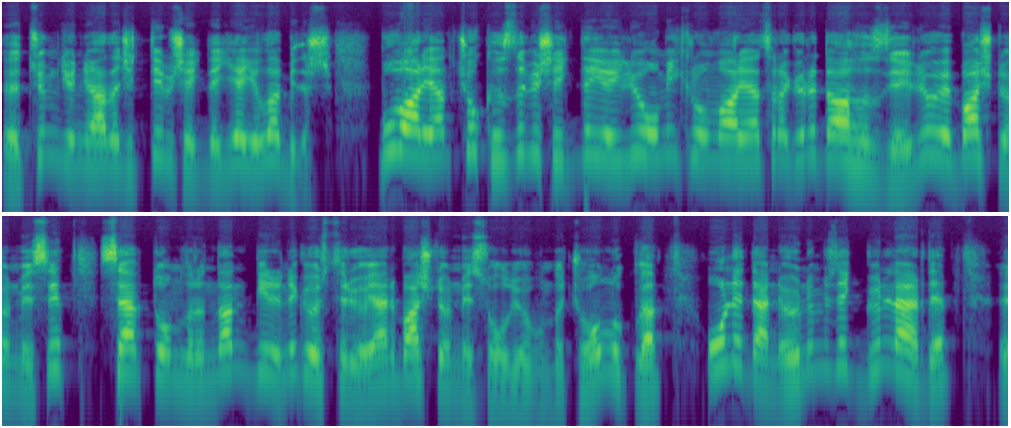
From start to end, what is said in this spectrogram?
e, tüm dünyada ciddi bir şekilde yayılabilir. Bu varyant çok hızlı bir şekilde yayılıyor. Omikron varyantına göre daha hızlı yayılıyor ve baş dönmesi semptomlarından birini gösteriyor. Yani baş dönmesi oluyor bunda çoğunlukla. O nedenle önümüzdeki günlerde e,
